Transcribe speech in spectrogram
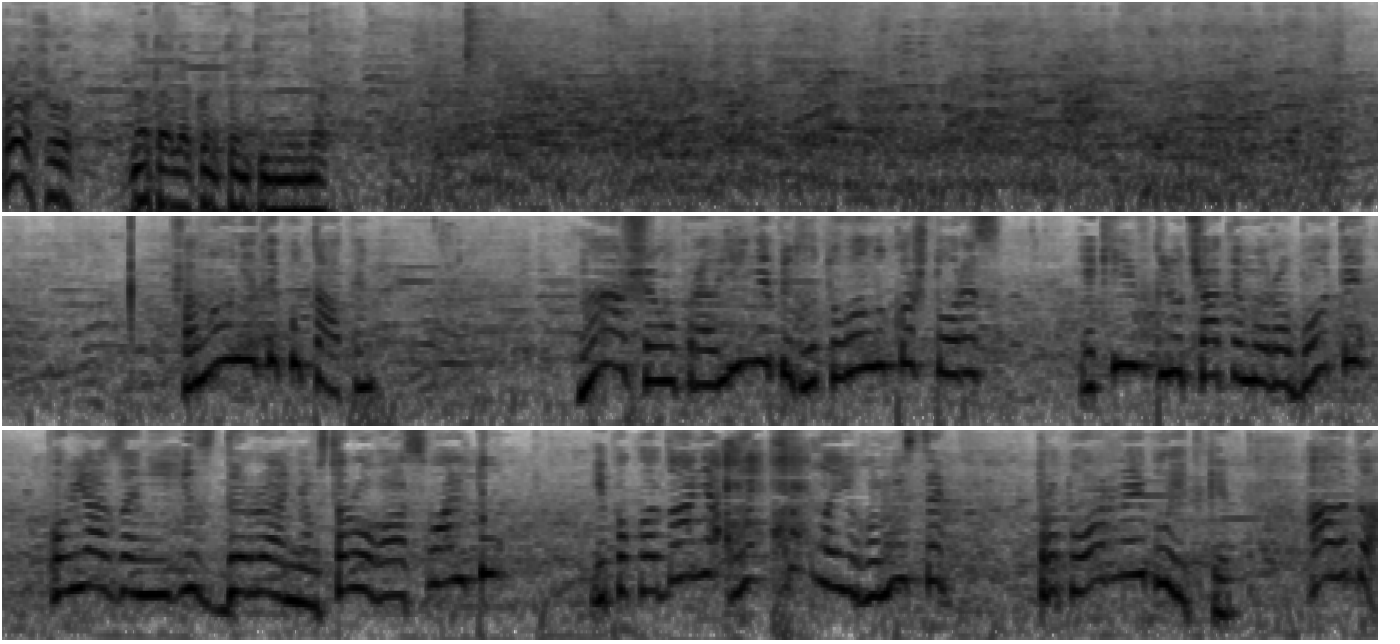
Прошу, Наталя Константинівна. Шановні депутати, наше управління підготувало кошторис, який включатиме роботи, пов'язані із здиранням старого асфальту і покладання на його місце тротуарної плитки. Ах да,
